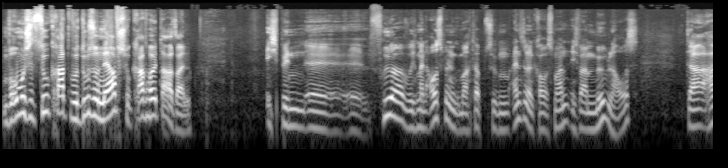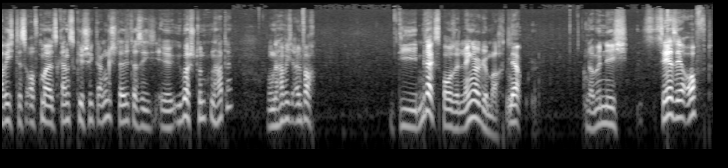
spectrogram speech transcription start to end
Und warum musst jetzt du gerade, wo du so nervst, gerade heute da sein? Ich bin äh, äh, früher, wo ich meine Ausbildung gemacht habe zum Einzelhandelskaufmann, ich war im Möbelhaus, da habe ich das oftmals ganz geschickt angestellt, dass ich äh, Überstunden hatte. Und dann habe ich einfach die Mittagspause länger gemacht. Ja. Und dann bin ich sehr, sehr oft,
